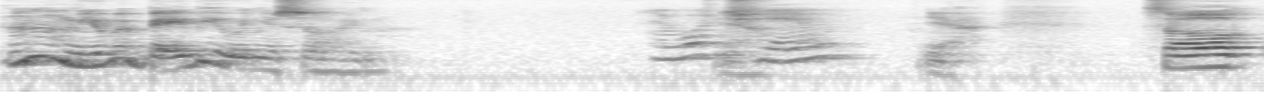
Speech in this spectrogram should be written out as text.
Mm, you were a baby when you saw him. I watch him. Yeah. So,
